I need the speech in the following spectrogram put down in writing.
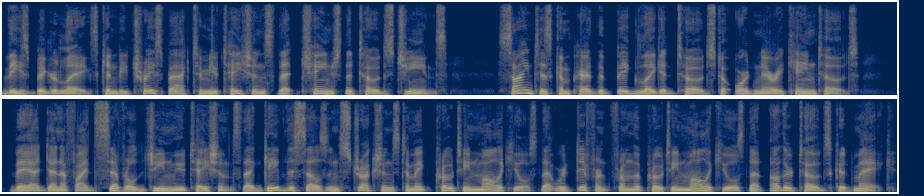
These bigger legs can be traced back to mutations that change the toad's genes. Scientists compared the big-legged toads to ordinary cane toads. They identified several gene mutations that gave the cells instructions to make protein molecules that were different from the protein molecules that other toads could make.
